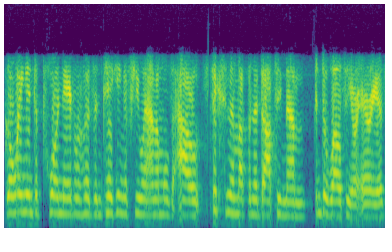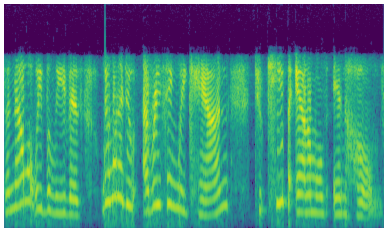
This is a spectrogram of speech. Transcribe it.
going into poor neighborhoods and taking a few animals out fixing them up and adopting them into wealthier areas. And now what we believe is we want to do everything we can to keep animals in homes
